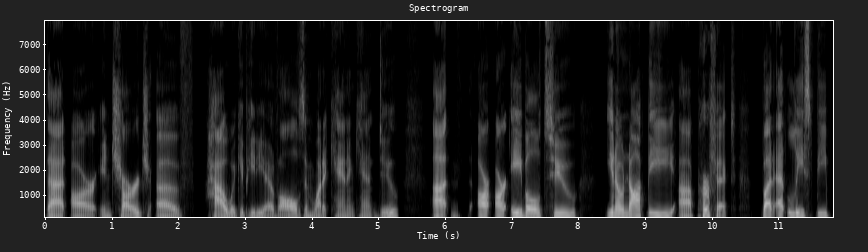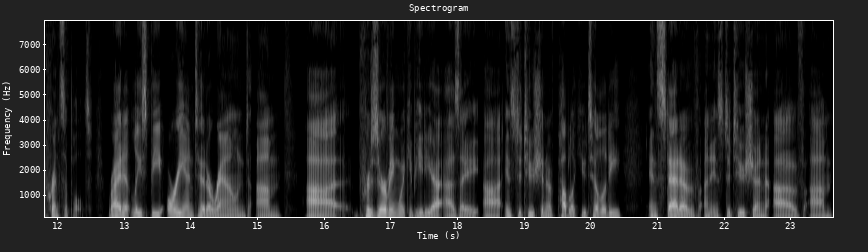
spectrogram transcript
that are in charge of how Wikipedia evolves and what it can and can't do, uh, are are able to, you know, not be uh, perfect, but at least be principled, right? At least be oriented around um, uh, preserving Wikipedia as a uh, institution of public utility instead of an institution of um,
